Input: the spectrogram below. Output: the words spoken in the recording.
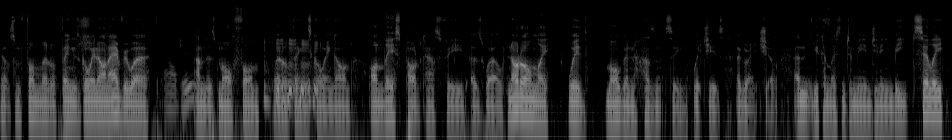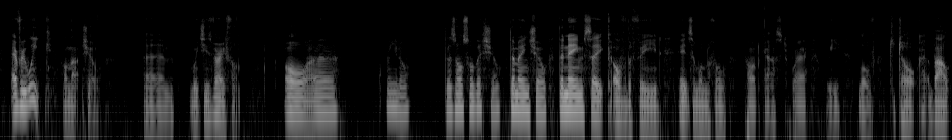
Got some fun little things going on everywhere, I do. and there's more fun little things going on on this podcast feed as well. Not only with Morgan hasn't seen, which is a great show, and you can listen to me and Janine be silly every week on that show, um, which is very fun. Or, uh, you know, there's also this show, the main show, the namesake of the feed. It's a wonderful podcast where we love to talk about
